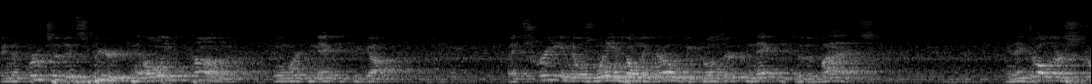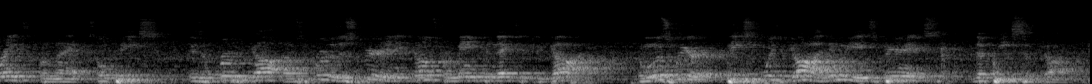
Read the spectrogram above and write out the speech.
and the fruits of the Spirit can only come when we're connected to God. A tree and those limbs only grow because they're connected to the vines. And they draw their strength from that. So peace is a fruit of God, a fruit of the Spirit, and it comes from being connected to God. And once we are at peace with God, then we experience the peace of God.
